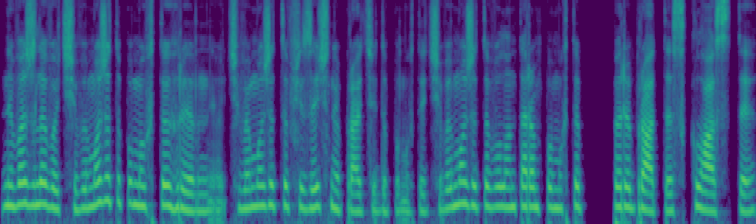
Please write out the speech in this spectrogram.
Неважливо, чи ви можете допомогти гривнею, чи ви можете фізичною працею допомогти, чи ви можете волонтерам допомогти перебрати, скласти,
